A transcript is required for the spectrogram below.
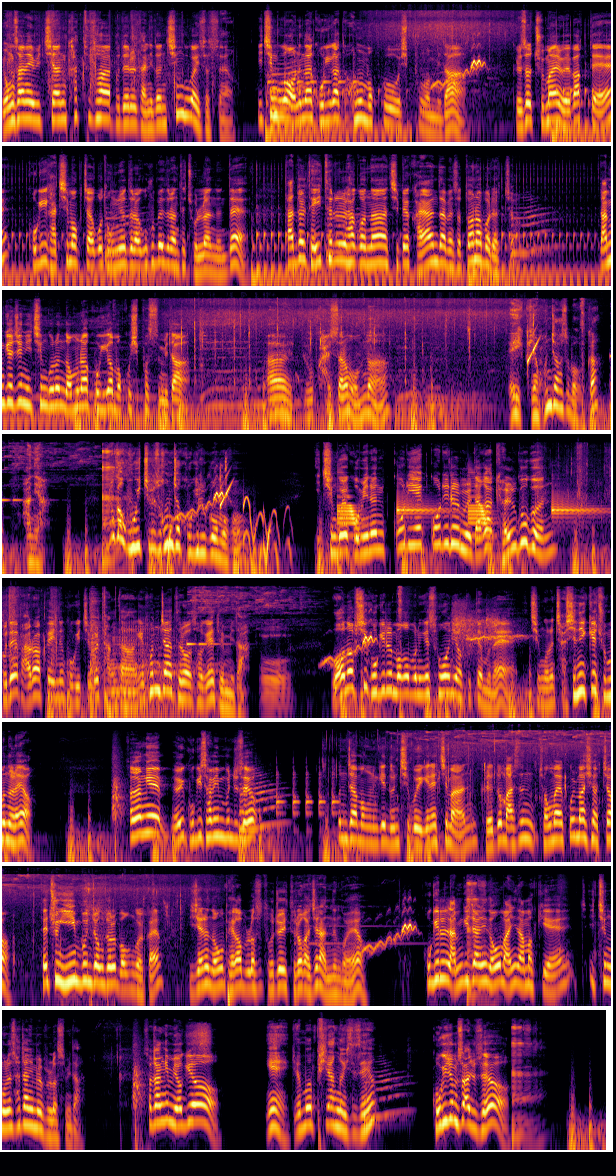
용산에 위치한 카투사 부대를 다니던 친구가 있었어요. 이 친구가 어느 날 고기가 너무 먹고 싶은 겁니다. 그래서 주말 외박 때 고기 같이 먹자고 동료들하고 후배들한테 졸랐는데 다들 데이트를 하거나 집에 가야 한다면서 떠나버렸죠. 남겨진 이 친구는 너무나 고기가 먹고 싶었습니다. 아, 누구 갈 사람 없나? 에이, 그냥 혼자 가서 먹을까? 아니야. 누가 고깃집에서 혼자 고기를 구워 먹어? 이 친구의 고민은 꼬리에 꼬리를 물다가 결국은 부대 바로 앞에 있는 고깃집을 당당하게 혼자 들어서게 됩니다. 오. 원 없이 고기를 먹어보는 게 소원이었기 때문에 이 친구는 자신 있게 주문을 해요. 사장님 여기 고기 3인분 주세요. 혼자 먹는 게 눈치 보이긴 했지만 그래도 맛은 정말 꿀맛이었죠. 대충 2인분 정도를 먹은 걸까요? 이제는 너무 배가 불러서 도저히 들어가질 않는 거예요. 고기를 남기자니 너무 많이 남았기에 이 친구는 사장님을 불렀습니다. 사장님 여기요. 예, 저 뭐 필요한 거 있으세요? 고기 좀 싸주세요.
